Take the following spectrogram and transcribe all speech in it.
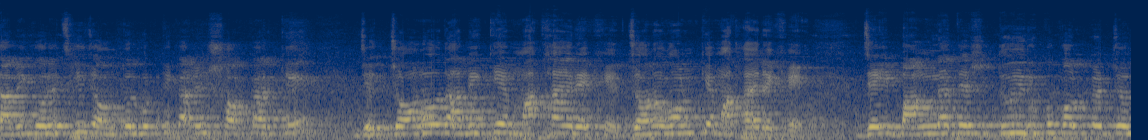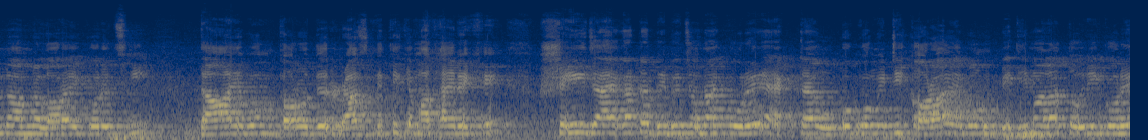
দাবি করেছি যে অন্তর্বর্তীকালীন সরকারকে যে জনদাবিকে মাথায় রেখে, জনগণকে মাথায় রেখে, যেই বাংলাদেশ দুই রূপকল্পের জন্য আমরা লড়াই করেছি, দা এবং দরদের রাজনীতিকে মাথায় রেখে, সেই জায়গাটা বিবেচনা করে একটা উপকমিটি করা এবং বিধিমালা তৈরি করে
